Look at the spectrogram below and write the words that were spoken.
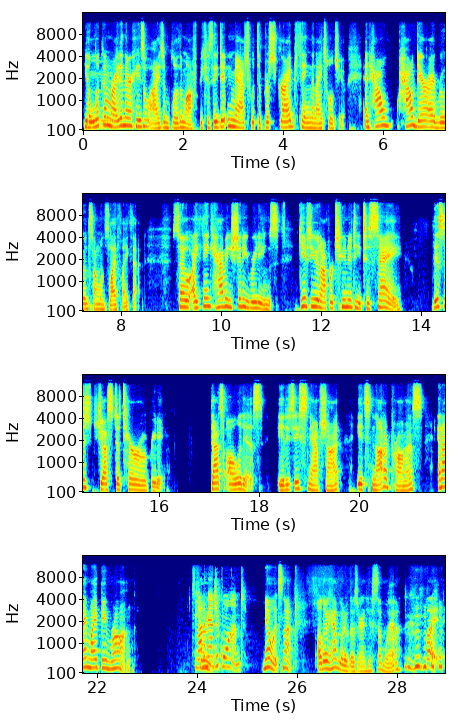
You'll mm-hmm. look them mm. right in their hazel eyes and blow them off because they didn't match with the prescribed thing that I told you. And how how dare I ruin someone's life like that? So I think having shitty readings gives you an opportunity to say, this is just a tarot reading. That's all it is. It is a snapshot. It's not a promise. And I might be wrong. It's not a magic wand. No, it's not. Although I have one of those around here somewhere. but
